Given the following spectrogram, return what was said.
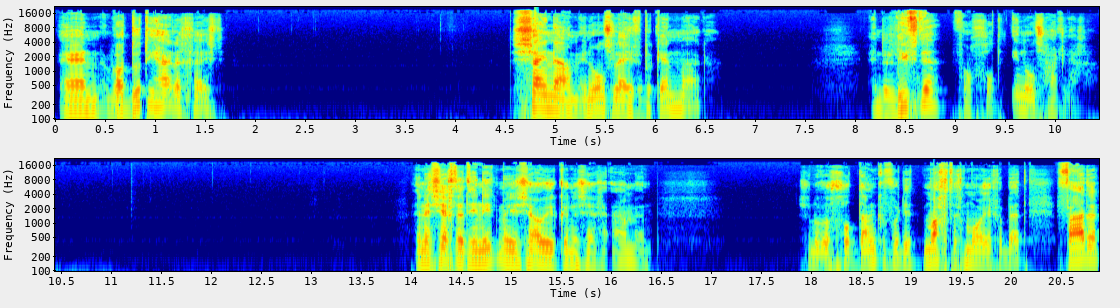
En wat doet die Heilige Geest? zijn naam in ons leven bekendmaken. En de liefde van God in ons hart leggen. En hij zegt het hier niet, maar je zou hier kunnen zeggen amen. Zullen we God danken voor dit machtig mooie gebed. Vader,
